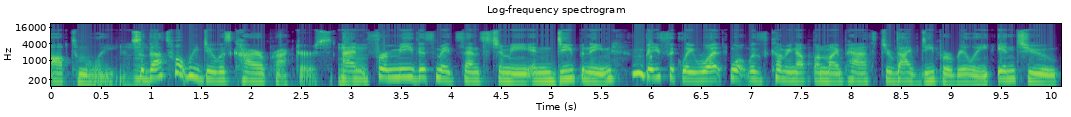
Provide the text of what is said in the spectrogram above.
optimally. Mm-hmm. So that's what we do as chiropractors. Mm-hmm. And for me, this made sense to me in deepening basically what, what was coming up on my path to dive deeper really into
